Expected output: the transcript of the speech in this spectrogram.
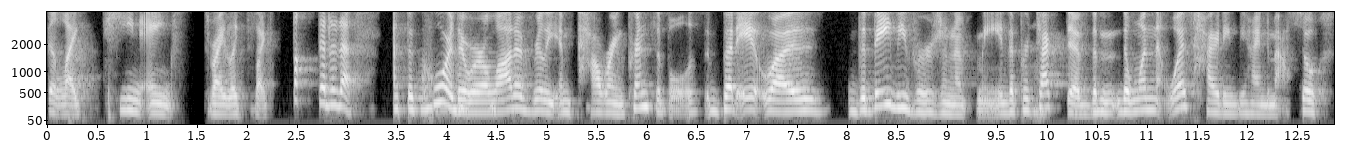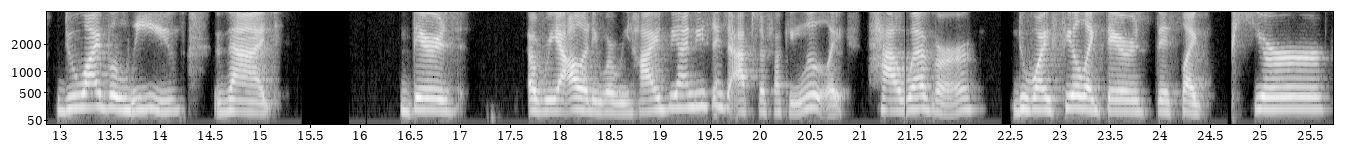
the like teen angst right? Like it's like fuck da da da. At the core, there were a lot of really empowering principles, but it was the baby version of me, the mm-hmm. protective, the, the one that was hiding behind a mask. So, do I believe that there's a reality where we hide behind these things? Absolutely. However, do I feel like there's this like pure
